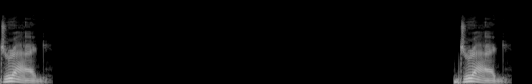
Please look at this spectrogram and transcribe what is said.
drag. Drag.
